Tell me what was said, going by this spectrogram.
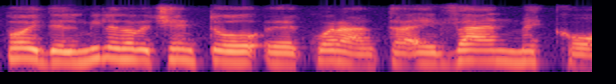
Poi del 1940 è Van McCoy.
